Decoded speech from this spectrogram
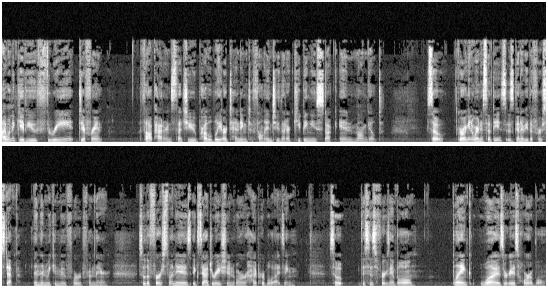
I want to give you three different thought patterns that you probably are tending to fall into that are keeping you stuck in mom guilt. So, growing an awareness of these is going to be the first step, and then we can move forward from there. So, the first one is exaggeration or hyperbolizing. So, this is, for example, blank was or is horrible.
